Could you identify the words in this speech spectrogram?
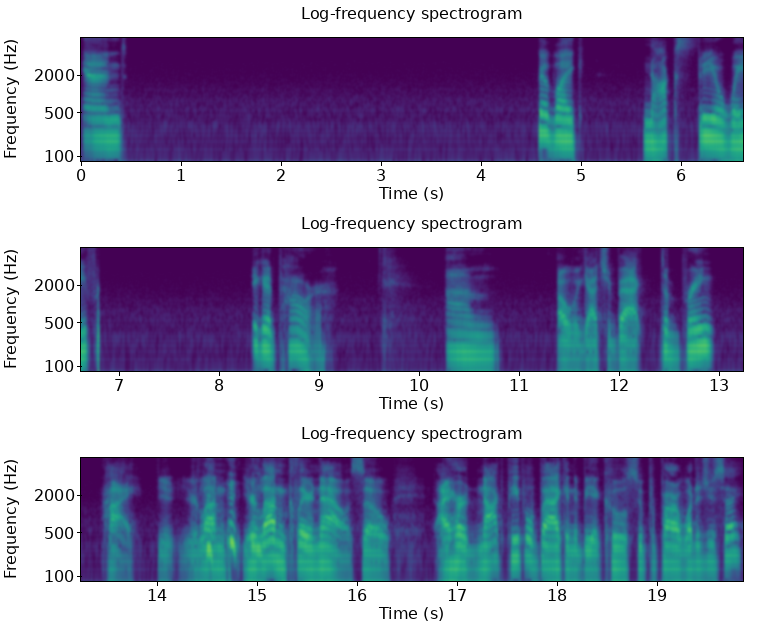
and could like knock somebody away from pretty good power. Um, Oh, we got you back. to bring Hi, you're, you're loud. And, you're loud and clear now. So I heard knock people back and to be a cool superpower. What did you say?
